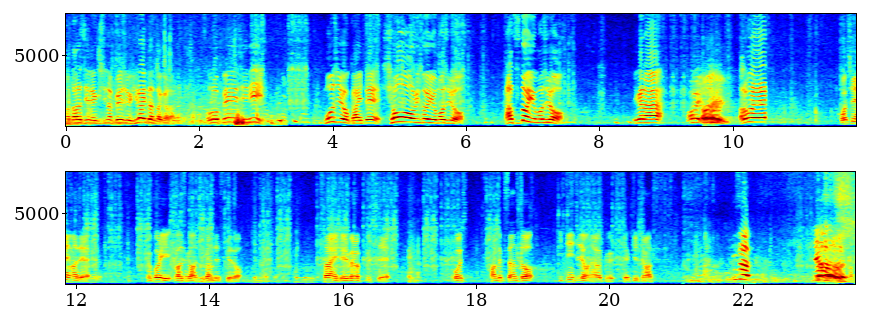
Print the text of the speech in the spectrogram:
新しい歴史のページを開いたんだからそのページに文字を書いて「勝利」という文字を「勝つ」という文字をいいかなはい。頼むね甲子園まで残りわずかの時間ですけどさらにレベルアップしてこうし監督さんと一日でも長く野球します。いざよし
